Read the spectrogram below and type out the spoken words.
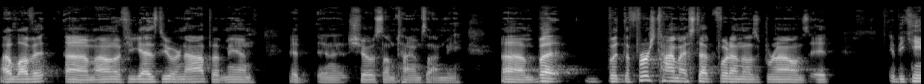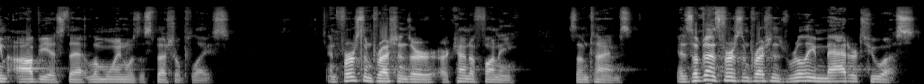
I love it. Um, I don't know if you guys do or not, but man, it and it shows sometimes on me. Um, but but the first time I stepped foot on those grounds, it it became obvious that Lemoyne was a special place. And first impressions are, are kind of funny sometimes. And sometimes first impressions really matter to us.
